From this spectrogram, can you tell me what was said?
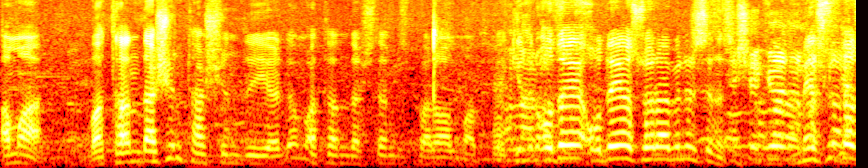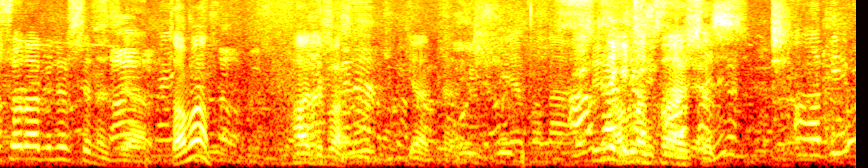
Ama vatandaşın taşındığı yerden vatandaştan biz para almadık. Ya Gidin odaya odaya sorabilirsiniz. Teşekkür ederim Mesut'a sorabilirsiniz yani. Tamam. Hadi bak. Gel. Size Allah bağışlasın. Abim.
